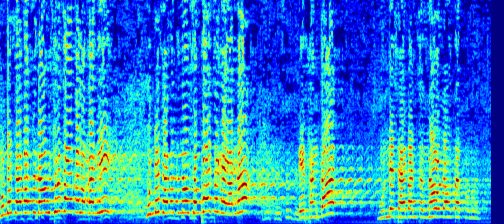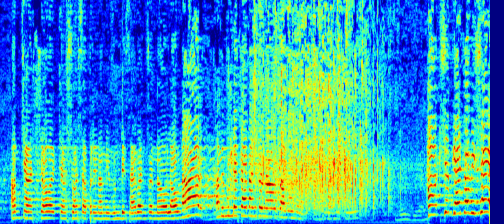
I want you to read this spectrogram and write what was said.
मुंडे साहेबांचं नाव विसरून जावं का लोकांनी? मुंडे साहेबांचं नाव संपवायचं का यांना? हे सांगतात मुंडे साहेबांचं नाव लावतात म्हणून. आमच्या शेवटच्या श्वासापर्यंत आम्ही मुंडे साहेबांचं नाव लावणार आम्ही मुंडे साहेबांचं नाव चालवणार. हा आक्षेप घ्यायचा विषय.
